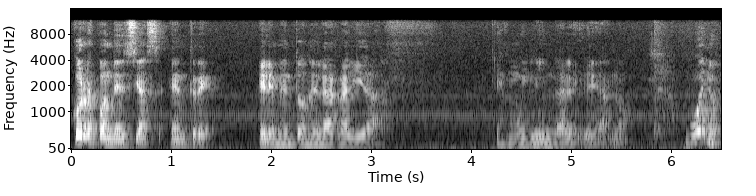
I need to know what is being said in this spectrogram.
correspondencias entre elementos de la realidad. Es muy linda la idea, ¿no? Bueno,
